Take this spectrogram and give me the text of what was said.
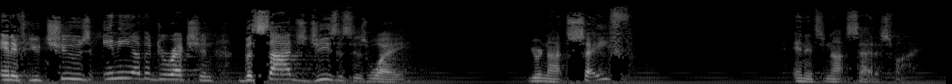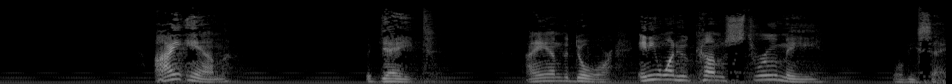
And if you choose any other direction besides Jesus' way, you're not safe and it's not satisfying. I am the gate. I am the door. Anyone who comes through me will be saved.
